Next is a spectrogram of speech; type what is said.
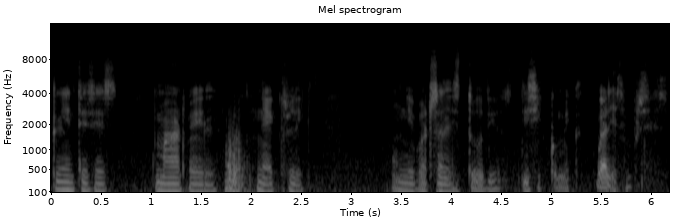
clientes es Marvel, Netflix, Universal Studios, DC Comics, varias empresas.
